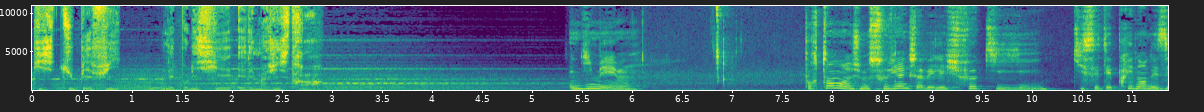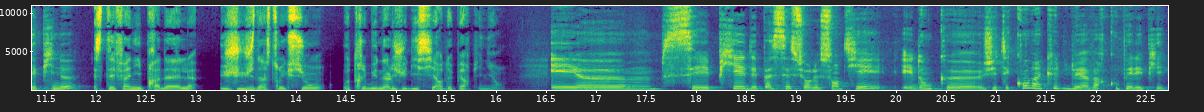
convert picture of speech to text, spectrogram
qui stupéfie les policiers et les magistrats. Il dit mais pourtant je me souviens que j'avais les cheveux qui, qui s'étaient pris dans des épineux. Stéphanie Pradel, juge d'instruction au tribunal judiciaire de Perpignan. Et euh, ses pieds dépassaient sur le sentier et donc euh, j'étais convaincue de lui avoir coupé les pieds.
